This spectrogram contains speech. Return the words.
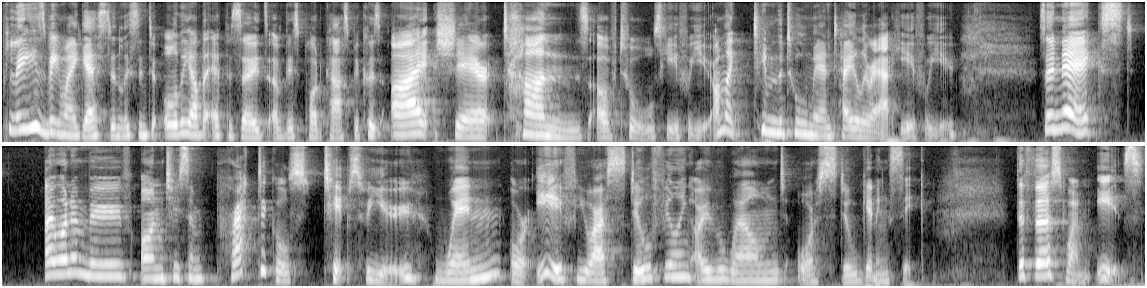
Please be my guest and listen to all the other episodes of this podcast because I share tons of tools here for you. I'm like Tim the Toolman Taylor out here for you. So, next, I want to move on to some practical tips for you when or if you are still feeling overwhelmed or still getting sick. The first one is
